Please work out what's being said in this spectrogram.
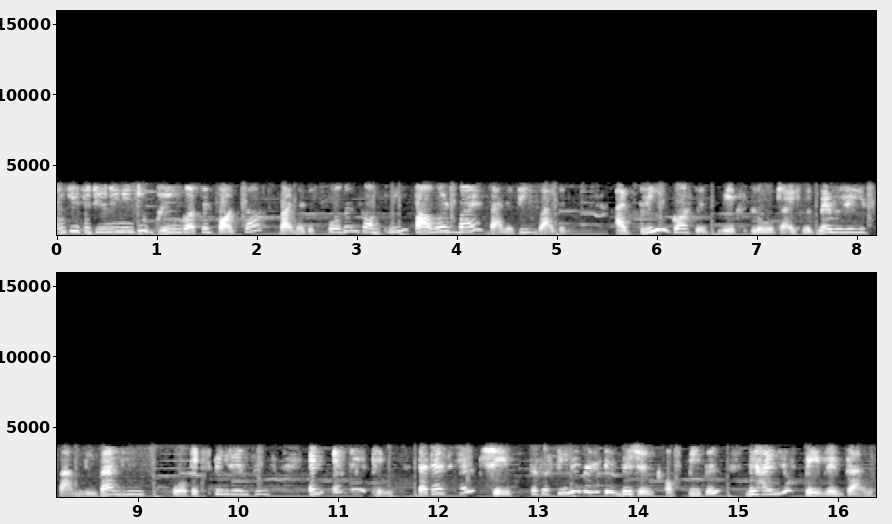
Thank you for tuning into Green Gossip Podcast by the Disposal Company powered by Vanity Wagon. At Green Gossip, we explore childhood memories, family values, work experiences, and everything that has helped shape the sustainability vision of people behind your favorite brands.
